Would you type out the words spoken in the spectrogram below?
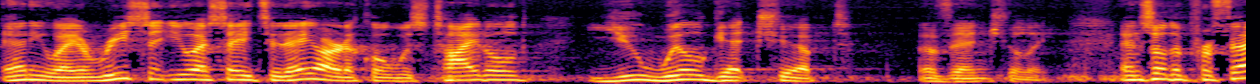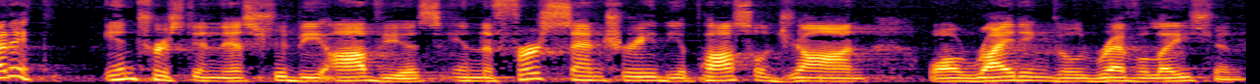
anyway, a recent USA Today article was titled, You Will Get Chipped Eventually. And so the prophetic interest in this should be obvious. In the first century, the Apostle John, while writing the Revelation,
